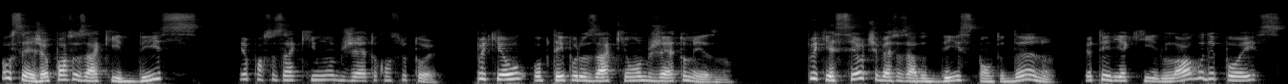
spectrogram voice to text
Ou seja, eu posso usar aqui this, e eu posso usar aqui um objeto construtor. Por que eu optei por usar aqui um objeto mesmo? Porque se eu tivesse usado this.dano, eu teria que logo depois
